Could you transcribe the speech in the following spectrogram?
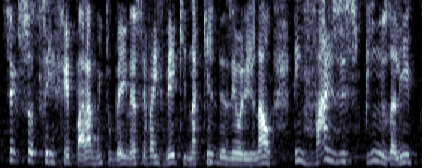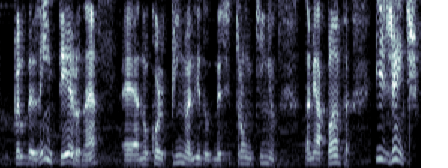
Se, se, você reparar muito bem, né? Você vai ver que naquele desenho original tem vários espinhos ali pelo desenho inteiro, né? É, no corpinho ali, do, nesse tronquinho da minha planta. E, gente,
